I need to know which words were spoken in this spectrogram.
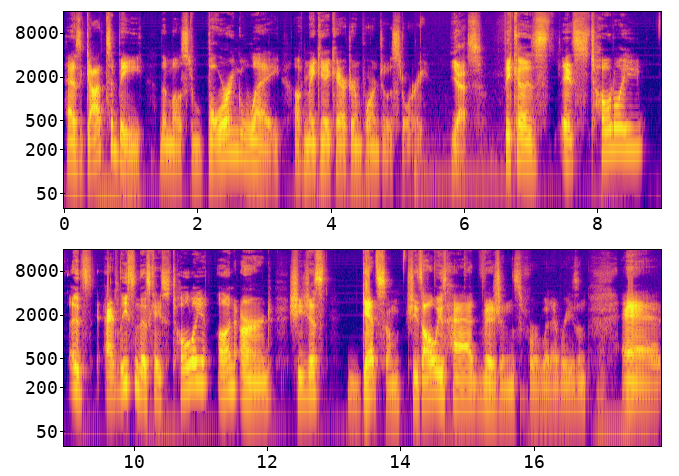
has got to be the most boring way of making a character important to a story. Yes. Because it's totally it's at least in this case totally unearned. She just gets them. She's always had visions for whatever reason. and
